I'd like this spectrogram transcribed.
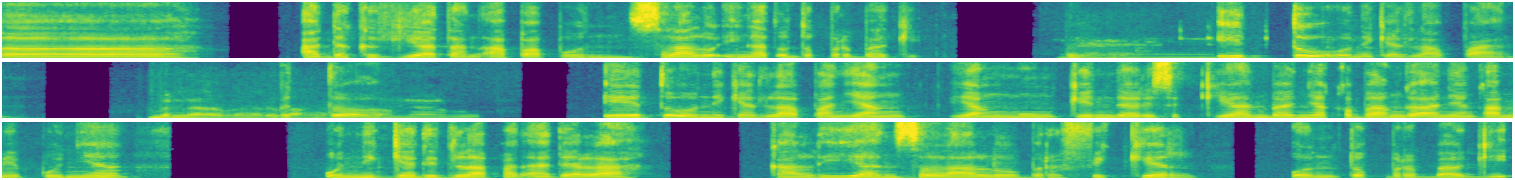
eh ada kegiatan apa pun selalu ingat untuk berbagi. Itu Benar. uniknya delapan. Benar, benar banget. Betul. Benar Bu. Itu uniknya delapan yang yang mungkin dari sekian banyak kebanggaan yang kami punya. Uniknya di delapan adalah kalian selalu berpikir untuk berbagi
